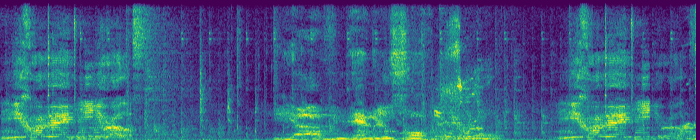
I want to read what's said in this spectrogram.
Не хватает минералов. Я внемлю зов. Не хватает минералов.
